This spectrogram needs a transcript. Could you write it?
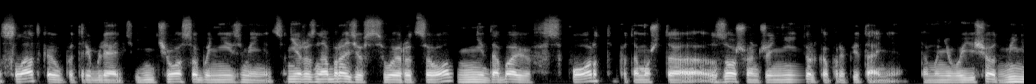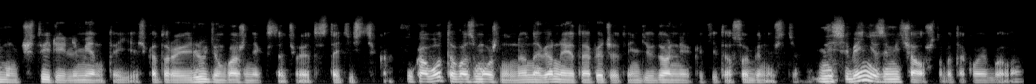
сладкое употреблять, и ничего особо не изменится. Не разнообразив свой рацион, не добавив спорт, потому что ЗОЖ, он же не только про питание. Там у него еще минимум 4 элемента есть, которые людям важны, кстати, это статистика. У кого-то возможно, но, наверное, это, опять же, это индивидуальные какие-то особенности. На себе не замечал, чтобы такое было.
